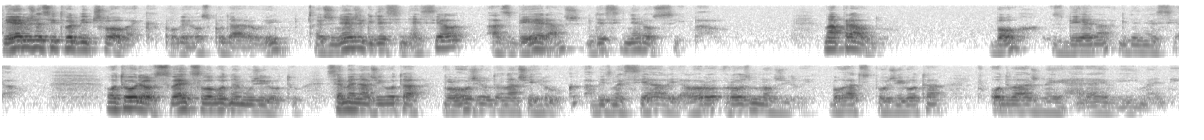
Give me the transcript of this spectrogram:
Viem, že si tvrdý človek, povie hospodárovi, žneš, kde si nesial a zbieraš, kde si nerozsýpal. Má pravdu. Boh zbiera, kde nesial. Otvoril svet slobodnému životu. Semena života vložil do našich rúk, aby sme siali a rozmnožili bohatstvo života v odvážnej hre výmeny.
